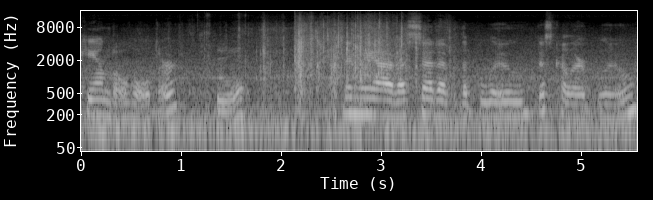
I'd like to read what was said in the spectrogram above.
candle holder. Cool. Then we have a set of the blue, this color blue.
